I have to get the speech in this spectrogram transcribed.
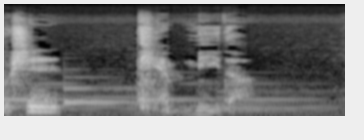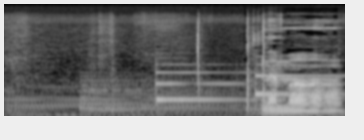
都是甜蜜的。那么。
